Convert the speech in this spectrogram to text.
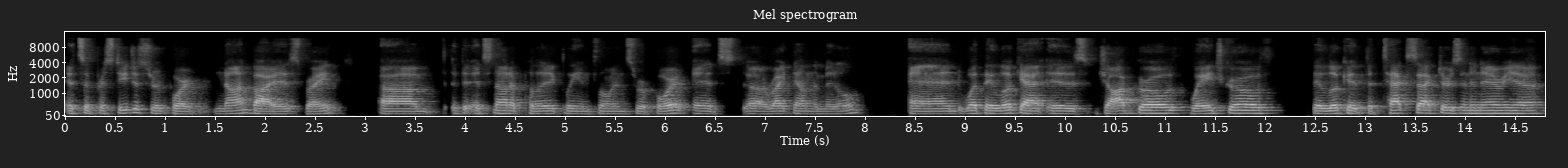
It's a prestigious report, non-biased, right? Um, it's not a politically influenced report. It's uh, right down the middle. And what they look at is job growth, wage growth. They look at the tech sectors in an area,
